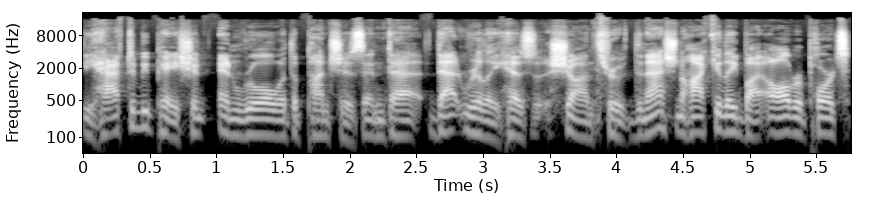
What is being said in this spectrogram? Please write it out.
you have to be patient and roll with the punches. And uh, that really has shone through. The National Hockey League, by all reports,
